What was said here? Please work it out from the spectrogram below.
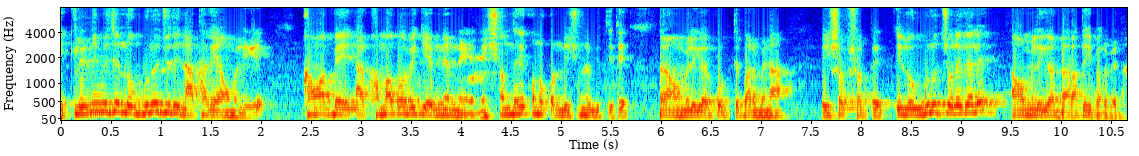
এই ক্লিনিমিজের লোকগুলো যদি না থাকে আওয়ামী লীগে ক্ষমা পেয়ে আর ক্ষমা পাবে কি এমনি এমনি? নিঃসন্দেহে কোনো কন্ডিশনের ভিত্তিতে তারা আওয়ামী লীগ আর করতে পারবে না। এইসব শর্তে এই লোকগুলো চলে গেলে আওয়ামী লীগ আর দাঁড়াতেই পারবে না।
